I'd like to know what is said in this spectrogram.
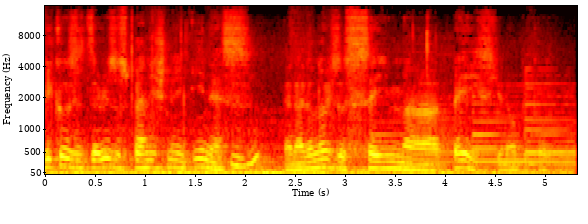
Because there is a Spanish name Ines, mm -hmm. and I don't know if it's the same uh, base, you know, because.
